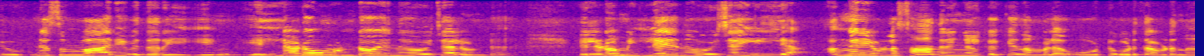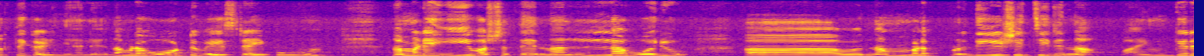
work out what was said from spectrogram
ക്യൂട്ട്നെസ്സും വാരി വിതറി എല്ലായിടവും ഉണ്ടോ എന്ന് ചോദിച്ചാൽ ഉണ്ട്. എല്ലായിടവും ഇല്ലേ എന്ന് ചോദിച്ചാൽ ഇല്ല. അങ്ങനെയുള്ള സാധനങ്ങൾക്കൊക്കെ നമ്മൾ വോട്ട് കൊടുത്ത് അവിടെ നിർത്തിക്കഴിഞ്ഞാൽ നമ്മുടെ വോട്ട് വേസ്റ്റായി പോകും. നമ്മുടെ ഈ വർഷത്തെ നല്ല ഒരു നമ്മൾ പ്രതീക്ഷിച്ചിരുന്ന ഭയങ്കര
